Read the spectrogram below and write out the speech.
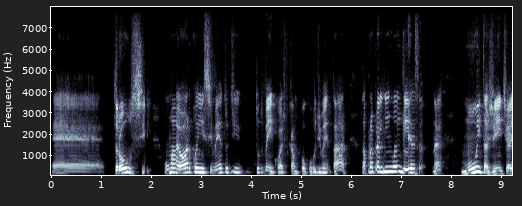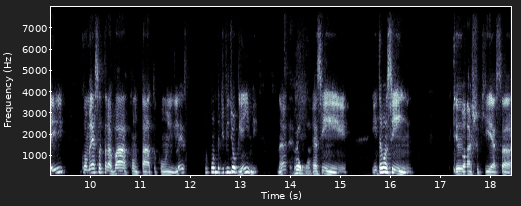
é, trouxe um maior conhecimento de tudo bem, pode ficar um pouco rudimentar da própria língua inglesa, né? Muita gente aí começa a travar contato com o inglês por conta de videogame, né? É, é assim, então assim, eu acho que essa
